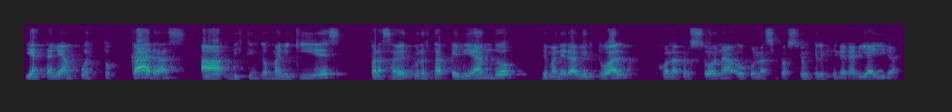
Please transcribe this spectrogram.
y hasta le han puesto caras a distintos maniquíes para saber que uno está peleando de manera virtual con la persona o con la situación que le generaría ira.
